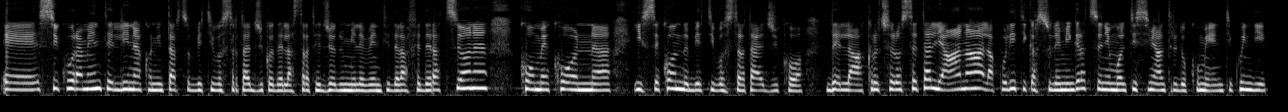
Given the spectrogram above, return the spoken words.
e sicuramente in linea con il terzo obiettivo strategico della strategia 2020 della federazione come con il secondo obiettivo strategico della Croce Rossa italiana, la politica sulle migrazioni e moltissimi altri documenti, quindi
